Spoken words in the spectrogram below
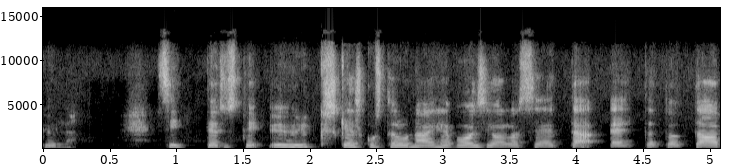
Kyllä. Sitten tietysti yksi keskustelun aihe voisi olla se, että, että tota,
